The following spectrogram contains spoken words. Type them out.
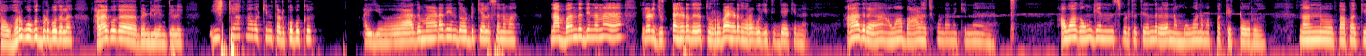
ತಾವು ಹೊರಗೆ ಹೋಗೋದು ಬಿಡ್ಬೋದಲ್ಲ, ಹಳಾಗ ಹೋಗ ಬೆಂಡ್ಲಿ ಅಂತೇಳಿ. ಇಷ್ಟು ಯಾಕೆ ನಾವು ಆಕಿನ ತಡ್ಕೋಬೇಕು? ಅಯ್ಯೋ, ಅದು ಮಾಡೋದೇನು ದೊಡ್ಡ ಕೆಲಸನವ. ನಾ ಬಂದ ದಿನನ ಎರಡು ಜುಟ್ಟ ಹಿಡ್ದು, ತುರ್ಬಾ ಹಿಡ್ದು ಹೊರಗೆ ಹೋಗಿತ್ತಿದ್ದೆ ಆಕಿನ ಆದ್ರೆ ಅವ ಭಾಳ ಹಚ್ಕೊಂಡಾನಕಿನ್ನ ಅವಾಗ ಅವಂಗೆ ಏನು ಅನಿಸ್ಬಿಡ್ತೈತಿ ಅಂದ್ರೆ ನಮ್ಮವ್ವ ನಮ್ಮಪ್ಪ ಕೆಟ್ಟವರು. ನನ್ನ ಪಾಪ ಕಿ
